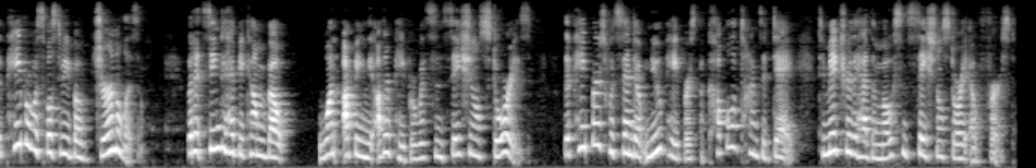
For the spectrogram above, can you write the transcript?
The paper was supposed to be about journalism, but it seemed to have become about one upping the other paper with sensational stories. The papers would send out new papers a couple of times a day to make sure they had the most sensational story out first.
